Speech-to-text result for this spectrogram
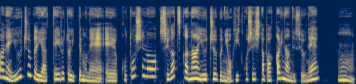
まあね、YouTube でやっていると言ってもね、えー今年の4月かな、YouTube にお引越ししたばっかりなんですよね。うん。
